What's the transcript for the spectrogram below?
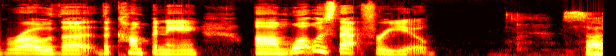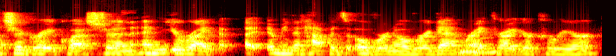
grow the, the company. Um, what was that for you? Such a great question. And you're right. I, I mean, it happens over and over again, right, mm-hmm. throughout your career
